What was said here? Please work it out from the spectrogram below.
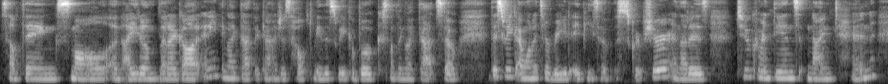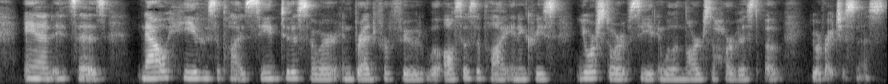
something small, an item that I got, anything like that that kind of just helped me this week, a book, something like that. So, this week I wanted to read a piece of scripture, and that is 2 Corinthians 9 10. And it says, now he who supplies seed to the sower and bread for food will also supply and increase your store of seed and will enlarge the harvest of your righteousness.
